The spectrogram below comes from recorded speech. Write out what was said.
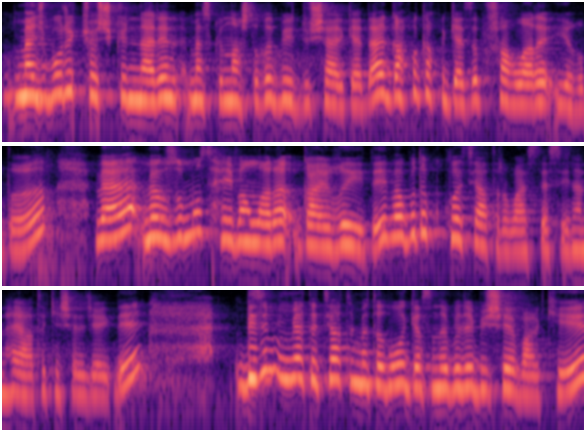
məcburi köçkünlərin məskunlaşdığı bir düşərgədə qapı-qapı gəzib uşaqları yığdıq və mövzumuz heyvanlara qayğı idi və bu da kukla teatrı vasitəsilə həyata keçiriləcəkdi. Bizim ümumiyyətlə teatr metodologiyasında belə bir şey var ki,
